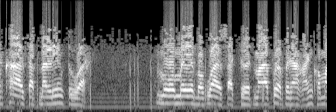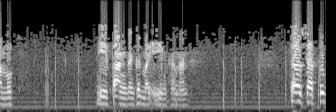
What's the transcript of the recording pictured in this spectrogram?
บฆ่าสัตว์มาเลี้ยงตัว โมเมบอกว่าสัตว์เกิดมาเพื่อเป็นอาหารของมนุษย์ นี่ตั้งกันขึ้นมาเองทั้งนั้นถ้าสัตว์ทุก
